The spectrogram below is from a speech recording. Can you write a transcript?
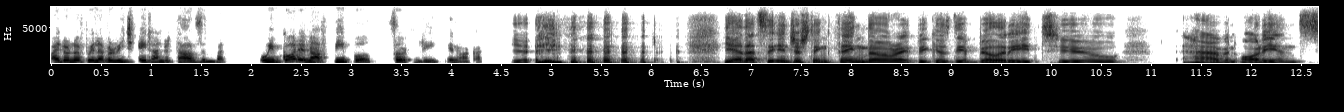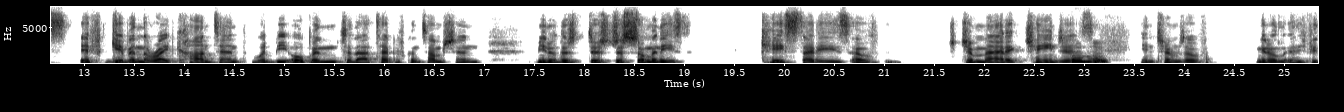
I don't know if we'll ever reach 800,000, but we've got enough people, certainly, in our country. Yeah. yeah, that's the interesting thing though, right? Because the ability to have an audience if given the right content would be open to that type of consumption. You know, there's there's just so many case studies of dramatic changes Mhm. in terms of you know if you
